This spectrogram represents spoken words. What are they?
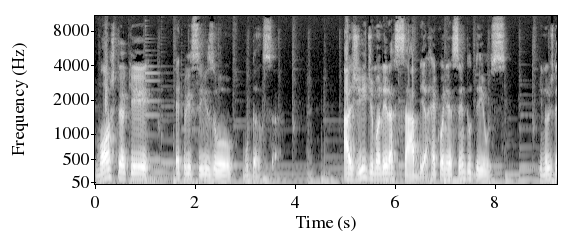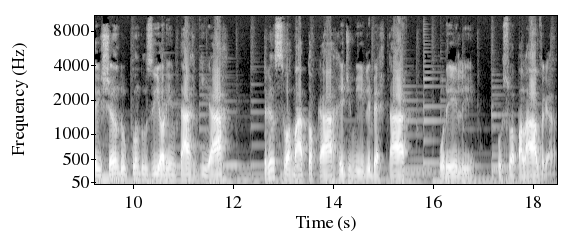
mostra que é preciso mudança. Agir de maneira sábia, reconhecendo Deus e nos deixando conduzir, orientar, guiar, transformar, tocar, redimir, libertar por Ele, por Sua palavra.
